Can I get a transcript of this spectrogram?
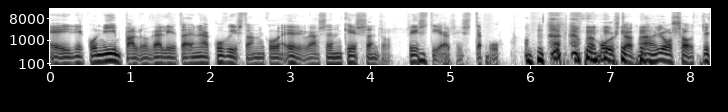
ei niin, kuin niin paljon välitä enää kuvista niin kuin erilaisen kissan ristiäisistä kuin mä muistan, mä jos oot niin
